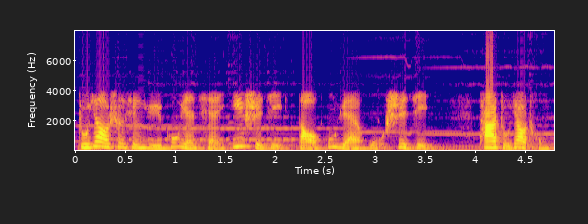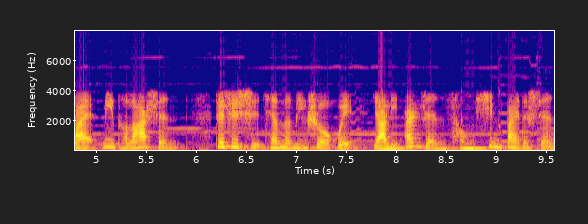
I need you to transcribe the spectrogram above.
主要盛行于公元前一世纪到公元五世纪。它主要崇拜密特拉神。这是史前文明社会雅利安人曾信拜的神。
